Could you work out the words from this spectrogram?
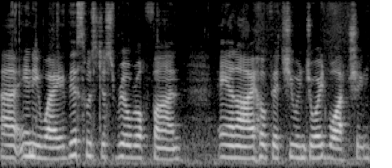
uh, anyway, this was just real, real fun. And I hope that you enjoyed watching.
